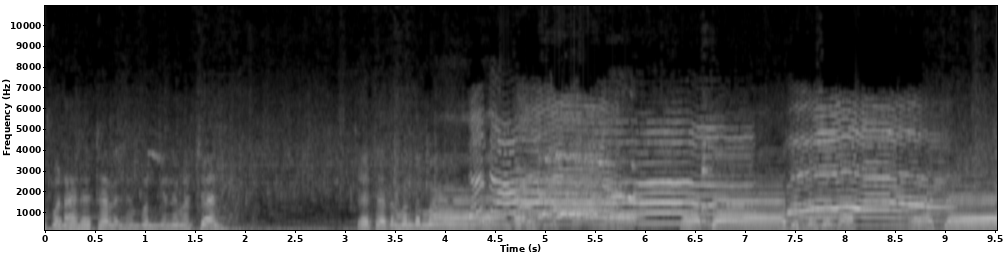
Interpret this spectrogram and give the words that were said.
Sampun ada dadak sampun kene Mas Jan. Dadah teman-teman. Sudah selesai. Dadah, Mas dadah. Dadah.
